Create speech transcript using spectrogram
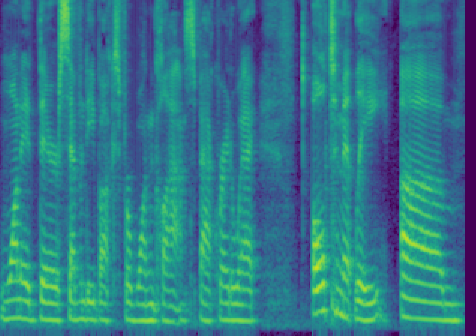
wanted their 70 bucks for one class back right away. Ultimately, um,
